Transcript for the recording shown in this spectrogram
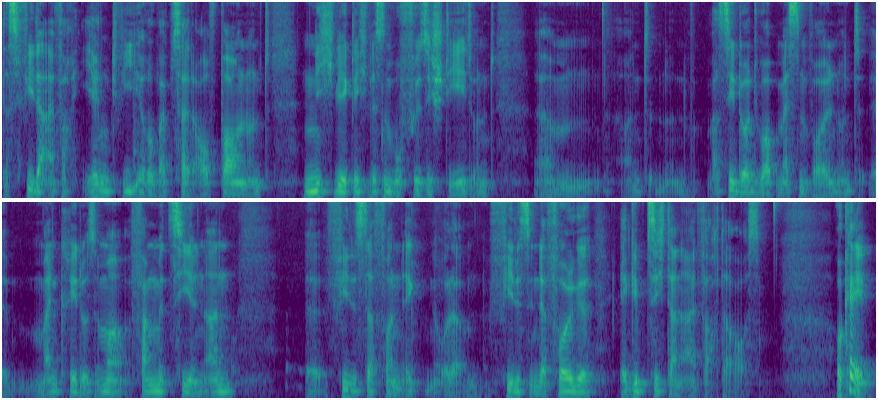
dass viele einfach irgendwie ihre Website aufbauen und nicht wirklich wissen, wofür sie steht und, ähm, und, und was sie dort überhaupt messen wollen. Und äh, mein Credo ist immer, fang mit Zielen an. Äh, vieles davon oder vieles in der Folge ergibt sich dann einfach daraus. Okay,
